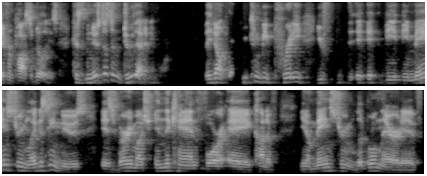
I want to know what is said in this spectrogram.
different possibilities because the news doesn't do that anymore. They don't. You can be pretty. You the the mainstream legacy news is very much in the can for a kind of you know mainstream liberal narrative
